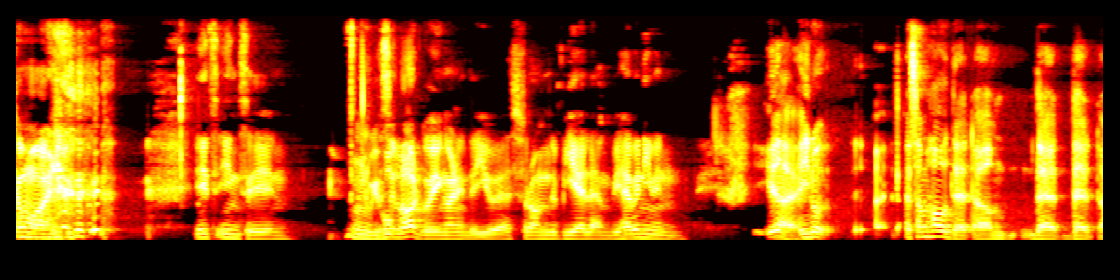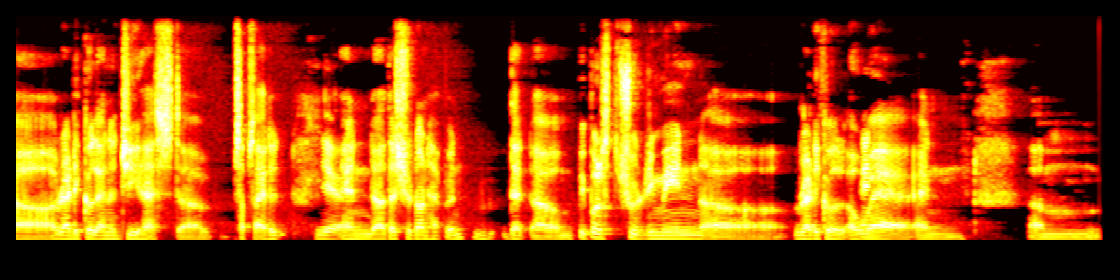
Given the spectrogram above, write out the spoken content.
come on. it's insane. Mm, we There's hope a lot going on in the US from the BLM. We haven't even. yeah you know uh, somehow that um that that uh, radical energy has uh, subsided Yeah. and uh, that should not happen that um, people should remain uh, radical aware and, um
